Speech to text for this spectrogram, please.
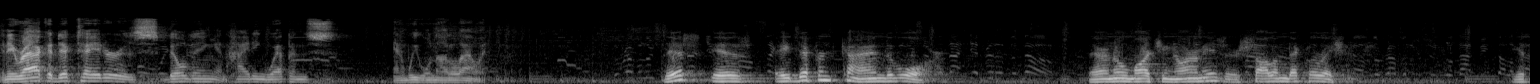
In Iraq, a dictator is building and hiding weapons, and we will not allow it. This is a different kind of war. There are no marching armies or solemn declarations. Its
